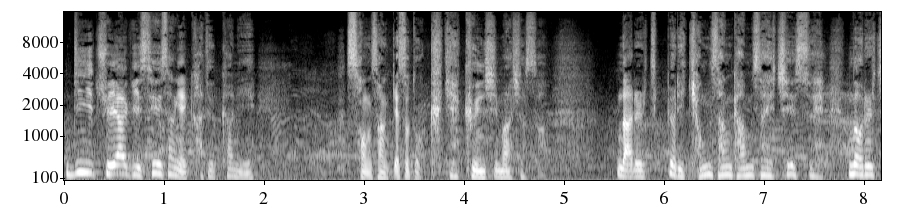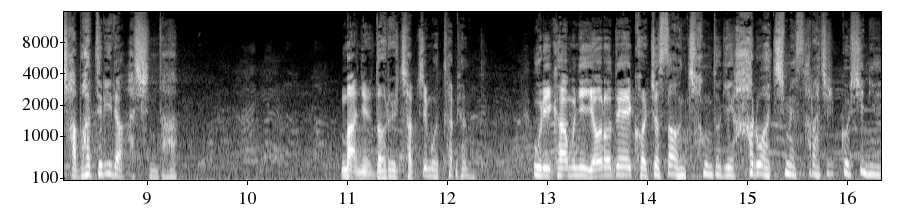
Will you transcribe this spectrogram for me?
네 죄악이 세상에 가득하니 성상께서도 크게 근심하셔서 나를 특별히 경상감사의 제수에 너를 잡아들이라 하신다. 만일 너를 잡지 못하면 우리 가문이 여러 대에 걸쳐 쌓은 청덕이 하루아침에 사라질 것이니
